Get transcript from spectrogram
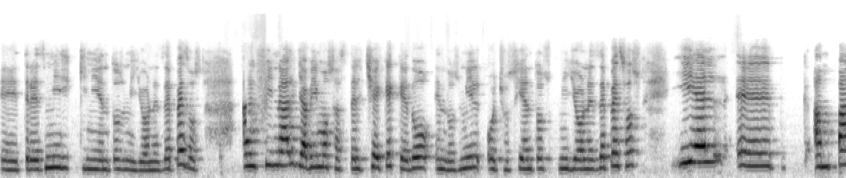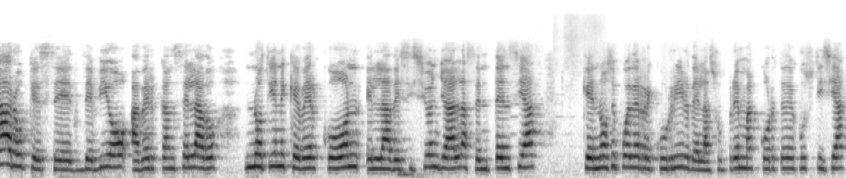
eh, 3.500 millones de pesos. Al final ya vimos hasta el cheque quedó en 2.800 millones de pesos y el eh, amparo que se debió haber cancelado no tiene que ver con la decisión ya, la sentencia que no se puede recurrir de la Suprema Corte de Justicia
